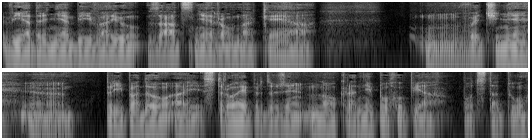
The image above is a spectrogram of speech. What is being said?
vyjadrenia bývajú zácne rovnaké a v väčšine e, prípadov aj strohé, pretože mnohokrát nepochopia podstatu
